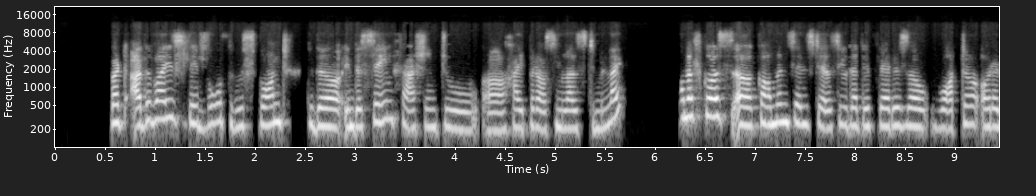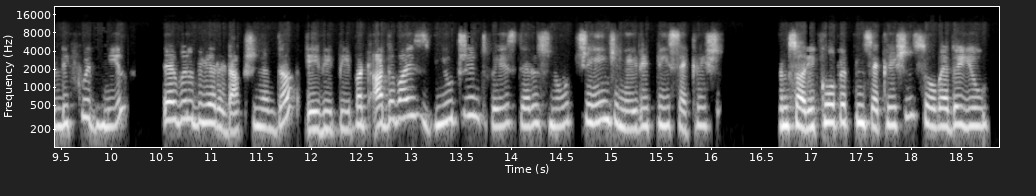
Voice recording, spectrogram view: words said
but otherwise they both respond to the in the same fashion to uh, hyperosmolar stimuli. And of course, uh, common sense tells you that if there is a water or a liquid meal, there will be a reduction in the AVP. But otherwise, nutrient based, there is no change in AVP secretion. I'm sorry, copeptin secretion. So whether you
